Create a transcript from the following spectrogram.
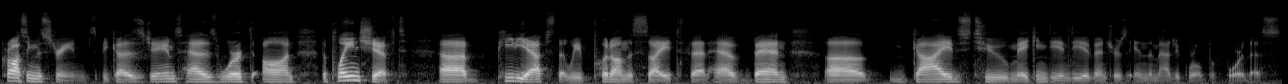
crossing the streams because James has worked on the Plane Shift uh, PDFs that we've put on the site that have been uh, guides to making D&D adventures in the Magic world before this.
